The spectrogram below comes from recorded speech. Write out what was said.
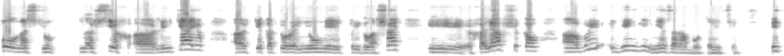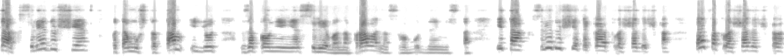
полностью всех лентяев, те, которые не умеют приглашать, и халявщиков, вы деньги не заработаете. Итак, следующее, потому что там идет заполнение слева направо на свободные места. Итак, следующая такая площадочка Это площадочка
